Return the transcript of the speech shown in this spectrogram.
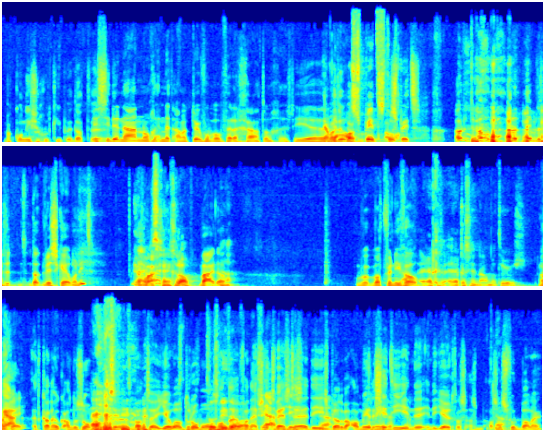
Maar kon niet zo goed keeper. Dat, eh, is hij daarna nog in het amateurvoetbal verder gegaan, toch? Is die, eh, ja, maar Ja, toen als was spits, als toch? spits. Oh, dat, oh, oh, dat, nee, dat, dat wist ik helemaal niet. Nee, Echt dat is waar? geen grap. Waar dan? Ja. Wat voor niveau? Ja, ergens, ergens in de amateurs. Maar ja, Oké. het kan ook andersom. Want, eh, want eh, Joel Drommel van, eh, FC Ja, Twente, die Ja. speelde bij Almere Almere, City in de, in de jeugd als, als, als, Ja. als voetballer.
